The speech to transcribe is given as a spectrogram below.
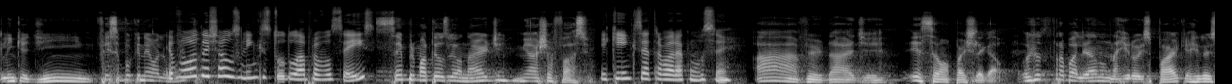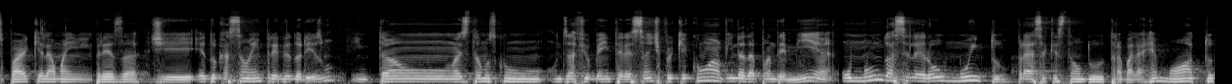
LinkedIn, Facebook nem olho Eu muito. vou deixar os links tudo lá pra vocês. Sempre Matheus Leonardi me acha fácil. E quem quiser trabalhar com você? Ah, verdade. Essa é uma parte legal. Hoje eu estou trabalhando na Hero Spark. A Hero Spark é uma empresa de educação e empreendedorismo. Então, nós estamos com um desafio bem interessante, porque com a vinda da pandemia, o mundo acelerou muito para essa questão do trabalhar remoto,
